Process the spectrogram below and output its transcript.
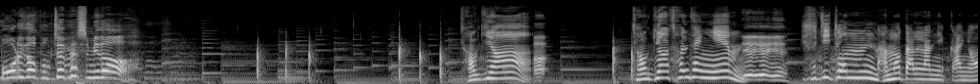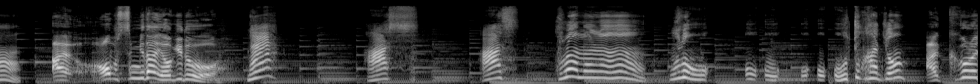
머리가 복잡했습니다. 저기요. 아. 저기요, 선생님. 예, 예, 예. 휴지 좀 나눠달라니까요. 아, 없습니다, 여기도. 네? 아씨. 아씨. 그러면은, 우리, 어, 어, 어, 어, 어, 어떡하죠? 아, 그걸 왜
